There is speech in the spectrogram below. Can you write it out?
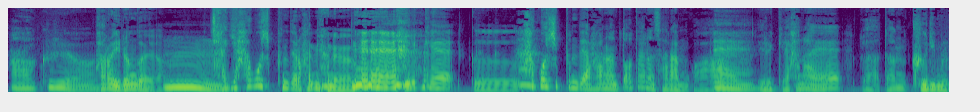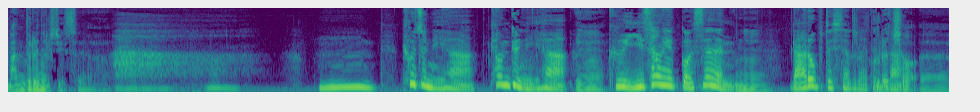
아, 그래요. 바로 이런 거예요. 음. 자기 하고 싶은 대로 하면은 네. 이렇게 그 하고 싶은 대로 하는 또 다른 사람과 네. 이렇게 하나의 어떤 그림을 만들어낼 수 있어요. 아. 음, 표준 이하, 평균 이하, 예. 그 이상의 것은 네. 나로부터 시작을 해야 된다. 그렇죠. 예.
